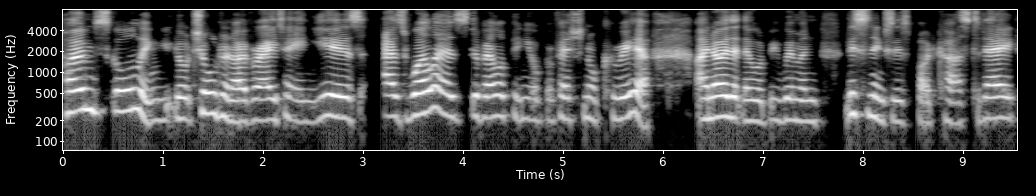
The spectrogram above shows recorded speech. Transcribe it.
homeschooling your children over 18 years as well as developing your professional career. I know that there would be women listening to this podcast today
